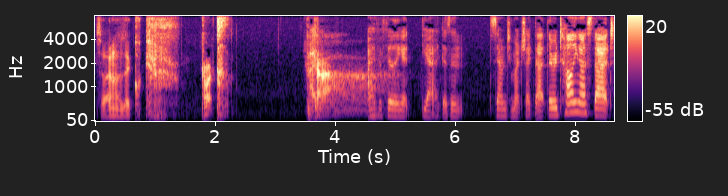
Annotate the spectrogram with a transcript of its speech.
So I don't know is that Cork. I, I have a feeling it. Yeah, it doesn't sound too much like that. They were telling us that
